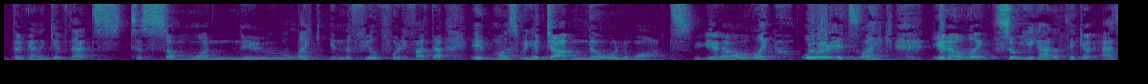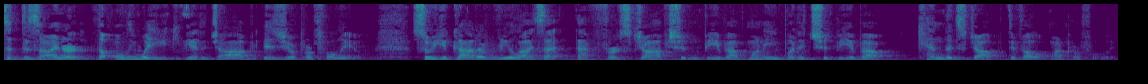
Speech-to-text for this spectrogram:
They're going to give that to someone new, like in the field, forty-five thousand. It must be a job no one wants, you know, like, or it's like, you know, like. So you got to think of, as a designer, the only way you can get a job is your portfolio. So you got to realize that that first job shouldn't be about money, but it should be about can this job develop my portfolio?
